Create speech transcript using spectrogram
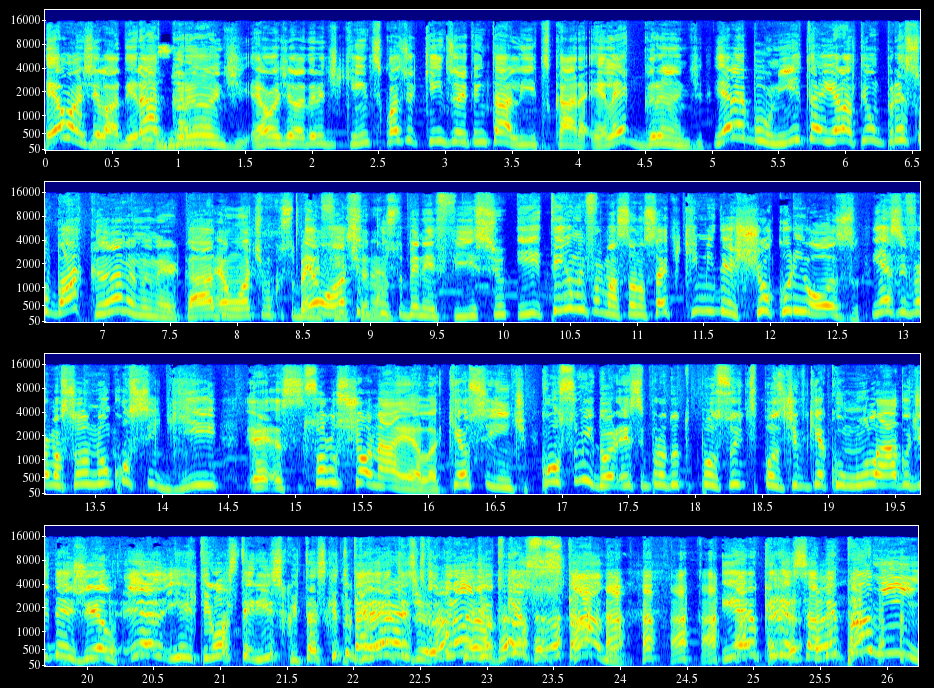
É uma geladeira Exato. grande. É uma geladeira de 500, quase 580 litros, cara. Ela é grande. E ela é bonita e ela tem um preço bacana no mercado. É um ótimo É custo-benefício, um ótimo né? custo-benefício. E tem uma informação no site que me deixou curioso. E essa informação eu não consegui é, solucionar ela. Que é o seguinte: consumidor, esse produto possui dispositivo que acumula água de degelo. E, e ele tem um asterisco e tá escrito Tá grande. grande, tá grande, eu fiquei assustado. E aí eu queria saber pra mim,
